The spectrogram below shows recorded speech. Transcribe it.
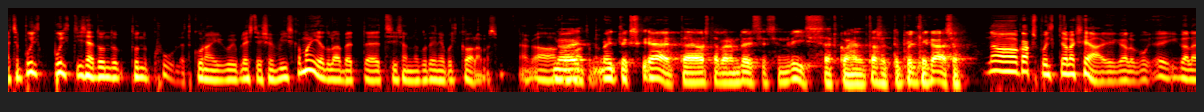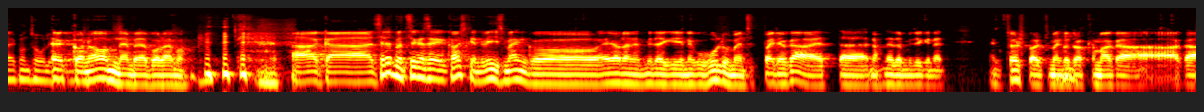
et see pult, pult ise tundub, tundub cool, et kunagi, kui PlayStation viis ka majja tuleb, et, et siis on nagu teine pult ka olemas, aga no aga ma ütleks jaa, et osta parem PlayStation viis, saad kohe tasuta puldi kaasa. no kaks pulti oleks hea igale, igale konsoolile. ökonoomne peab olema aga selles mõttes, ega see kakskümmend viis mängu ei ole nüüd midagi nagu hullumeelset palju ka, et noh, need on muidugi need nagu first party mängud rohkem, aga, aga.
